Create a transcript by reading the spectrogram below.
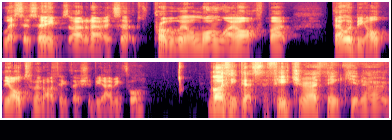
lesser teams. I don't know. It's, a, it's probably a long way off, but that would be ult- the ultimate. I think they should be aiming for. Well, I think that's the future. I think you know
